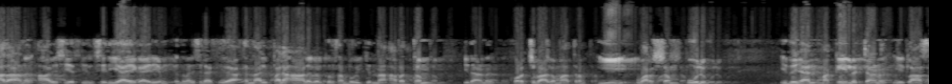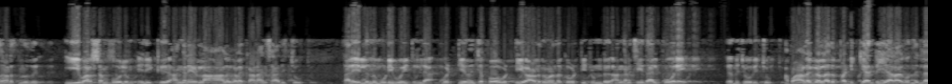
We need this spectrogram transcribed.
അതാണ് ആ വിഷയത്തിൽ ശരിയായ കാര്യം എന്ന് മനസ്സിലാക്കുക. എന്നാൽ പല ആളുകൾക്കും സംഭവിക്കുന്ന അബദ്ധം ഇതാണ്. കുറച്ചു ഭാഗം മാത്രം. ഈ വർഷം പോലും ഇത് ഞാൻ മക്കയിൽ വെച്ചാണ് ഈ ക്ലാസ് നടത്തുന്നത്. ഈ വർഷം പോലും എനിക്ക് അങ്ങനെയുള്ള ആളുകളെ കാണാൻ സാധിച്ചു. തലയിൽ നിന്ന് മുടി പോയിട്ടില്ല. വെട്ടിയെന്ന് വെച്ചപ്പോ വെട്ടി അവിടുന്ന് വന്നൊക്കെ വെട്ടിയിട്ടുണ്ട്. അങ്ങനെ ചെയ്താൽ പോരെ എന്ന് ചോദിച്ചു. അപ്പൊ ആളുകൾ അത് പഠിക്കാൻ തയ്യാറാകുന്നില്ല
